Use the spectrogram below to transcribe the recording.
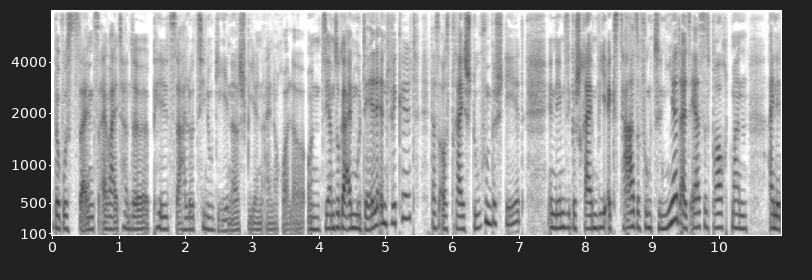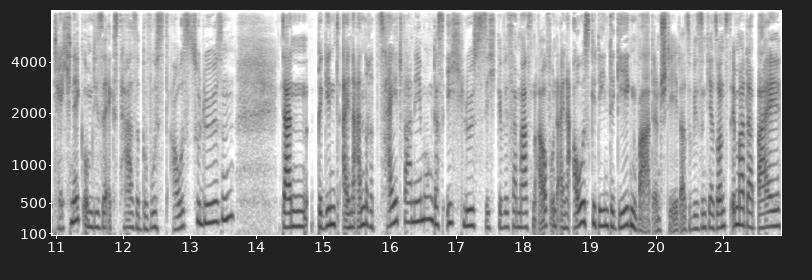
bewusstseinserweiternde Pilze, Halluzinogene spielen eine Rolle. Und sie haben sogar ein Modell entwickelt, das aus drei Stufen besteht, in dem sie beschreiben, wie Ekstase funktioniert. Als erstes braucht man eine Technik, um diese Ekstase bewusst auszulösen. Dann beginnt eine andere Zeitwahrnehmung. Das Ich löst sich gewissermaßen auf und eine ausgedehnte Gegenwart entsteht. Also wir sind ja sonst immer dabei,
